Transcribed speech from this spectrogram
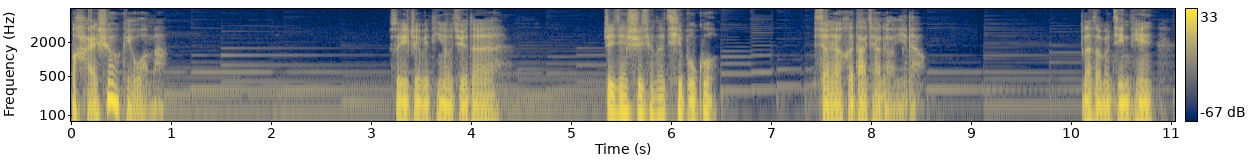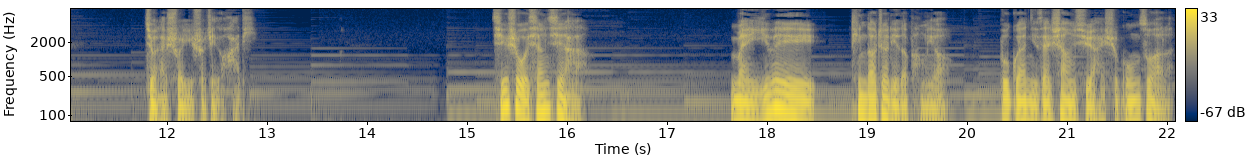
不还是要给我吗？”所以这位听友觉得这件事情他气不过，想要和大家聊一聊。那咱们今天就来说一说这个话题。其实我相信啊，每一位听到这里的朋友，不管你在上学还是工作了，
